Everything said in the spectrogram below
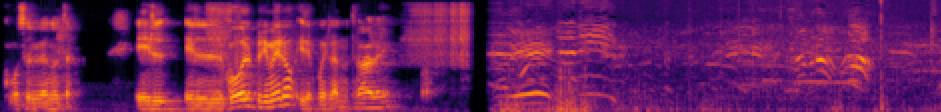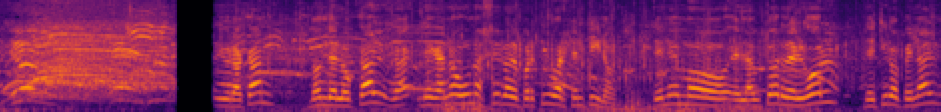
cómo sale la nota. El, el gol primero y después la nota. Vale. Huracán, donde local le ganó 1-0 a Deportivo Argentino. Tenemos el autor del gol de tiro penal,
